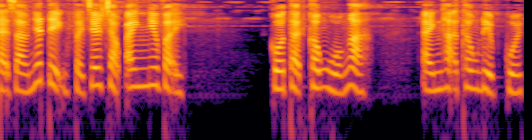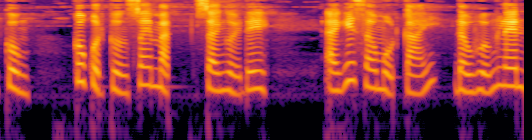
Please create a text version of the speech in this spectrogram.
Tại sao nhất định phải trêu chọc anh như vậy? Cô thật không uống à? Anh hạ thông điệp cuối cùng. Cô cuột cường xoay mặt, xoay người đi. Anh hít sâu một cái, đầu hướng lên,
